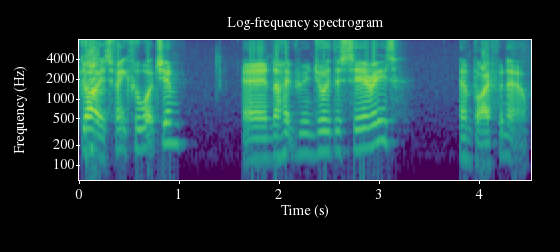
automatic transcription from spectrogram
guys, thank you for watching, and I hope you enjoyed this series. And bye for now.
